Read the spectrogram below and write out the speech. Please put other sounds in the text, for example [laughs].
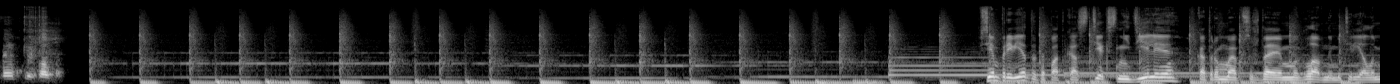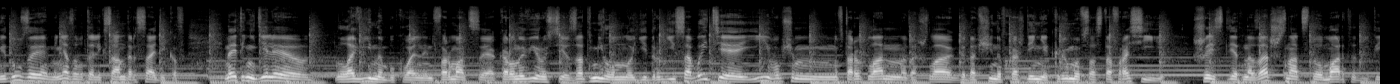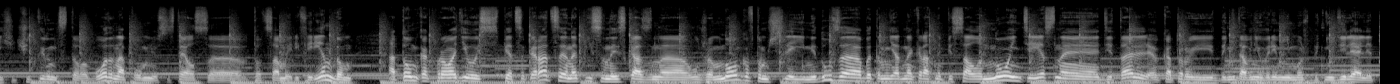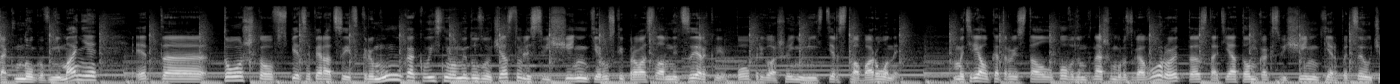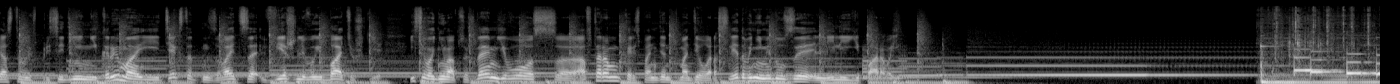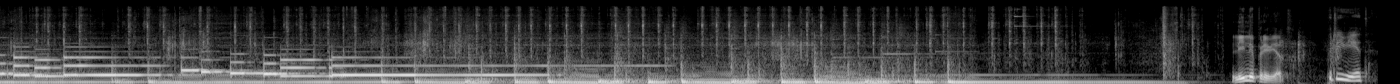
Всем привет, это подкаст «Текст недели», в котором мы обсуждаем главные материалы «Медузы». Меня зовут Александр Садиков. На этой неделе лавина буквально информации о коронавирусе затмила многие другие события, и, в общем, на второй план отошла годовщина вхождения Крыма в состав России. Шесть лет назад, 16 марта 2014 года, напомню, состоялся тот самый референдум. О том, как проводилась спецоперация, написано и сказано уже много, в том числе и «Медуза» об этом неоднократно писала, но интересная деталь, которой до недавнего времени, может быть, не уделяли так много внимания, это то, что в спецоперации в Крыму, как выяснила «Медуза», участвовали священники Русской Православной Церкви по приглашению Министерства обороны. Материал, который стал поводом к нашему разговору, это статья о том, как священники РПЦ участвовали в присоединении Крыма, и текст этот называется «Вежливые батюшки». И сегодня мы обсуждаем его с автором, корреспондентом отдела расследований «Медузы» Лилией Епаровой. Лили, привет. Привет.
